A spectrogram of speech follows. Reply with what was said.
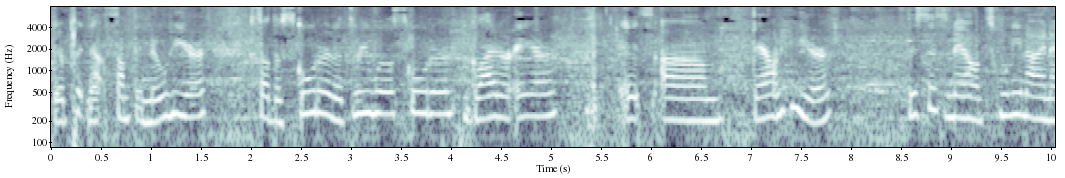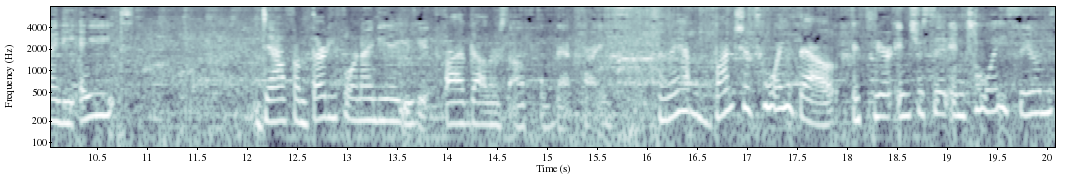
they're putting out something new here. So the scooter, the three-wheel scooter, Glider Air, it's um, down here. This is now $29.98 down from $34.98 you get $5 off of that price. So they have a bunch of toys out. If you're interested in toys, Sam's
